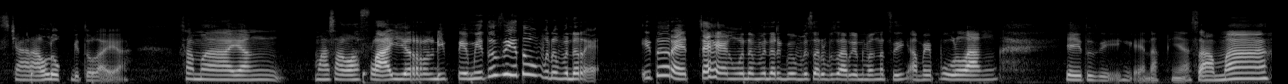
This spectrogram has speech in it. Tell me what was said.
Secara look gitulah ya. Sama yang masalah flyer di PIM itu sih itu bener-bener itu receh yang bener-bener gue besar-besarin banget sih sampai pulang. Ya itu sih gak enaknya. Sama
